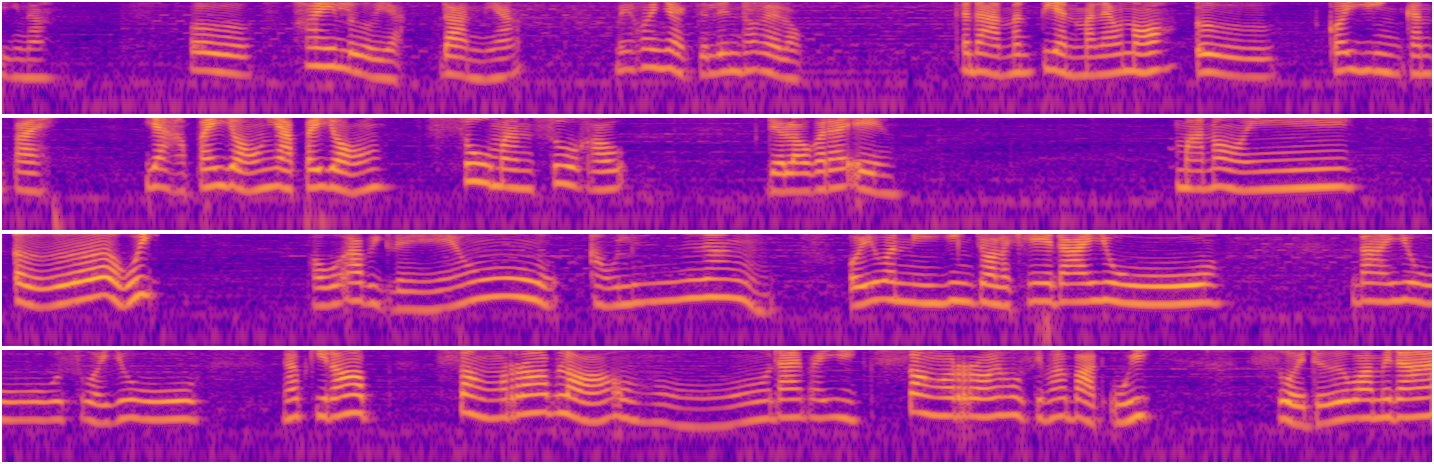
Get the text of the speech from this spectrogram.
ริง ๆ นะ เออ ให้เลยอะด่านเนี้ย ไม่ค่อยอยากจะเล่นเท่าไหร่หรอกแต่ด่านมันเปลี่ยนมาแล้วเนาะเออ ก็ยิงกันไป อย่าไปหยองอย่าไปหยอง สู้มันสู้เขาเดี๋ยวเราก็ได้เอง มาหน่อย เออหุยเอาอัพอีกแล้ว เอาเรื่อง โอ้ยวันนี้ยิงจระเข้ได้อยู่ ได้อยู่สวยอยู่ งับกี่รอบสองรอบหรอ โอ้โห ได้ไปอีกสองร้อยหกสิบห้าบาท อุ๊ย สวยเด้อว่าไม่ได้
